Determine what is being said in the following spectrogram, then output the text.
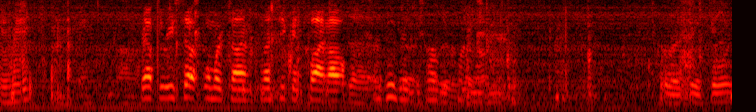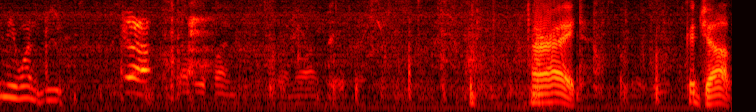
Mm-hmm. You have to reset one more time, unless you can climb out. Give me one heat. Yeah. All right. Good job.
